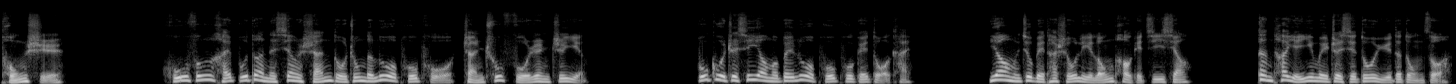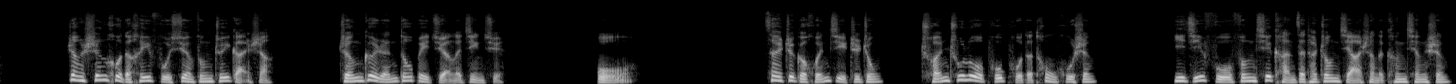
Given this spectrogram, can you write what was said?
同时，胡风还不断的向闪躲中的洛普普展出斧刃之影。不过这些要么被洛普普给躲开，要么就被他手里龙炮给击消。但他也因为这些多余的动作，让身后的黑斧旋风追赶上，整个人都被卷了进去。五，在这个魂技之中，传出洛普普的痛呼声，以及斧锋切砍在他装甲上的铿锵声。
